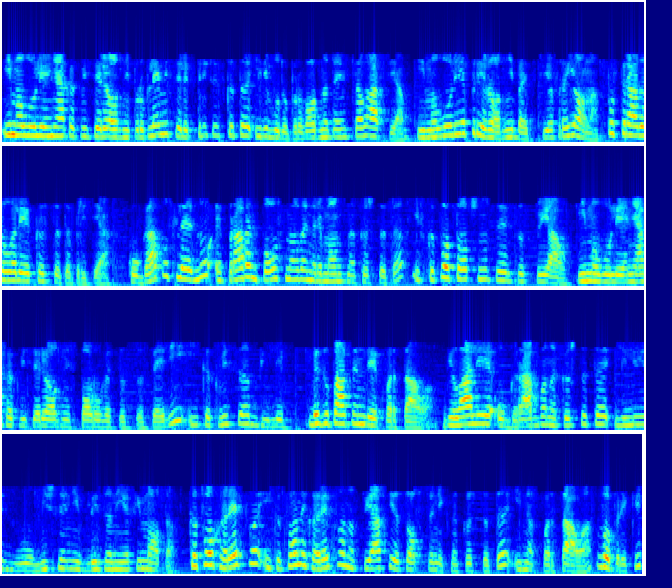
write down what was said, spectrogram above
Имало ли е някакви сериозни проблеми с електрическата или водопроводната инсталация? Имало ли е природни бедствия в района? Пострадала ли е къщата при тях? Кога последно е правен по-основен ремонт на къщата и в какво точно се е състоял? Имало ли е някакви сериозни спорове с съседи и какви са били. Безопасен ли е квартала? Била ли е ограбвана къщата или злоумишлени влизания в имота? Какво харесва и какво не харесва настоящия собственик на къщата и на квартала, въпреки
